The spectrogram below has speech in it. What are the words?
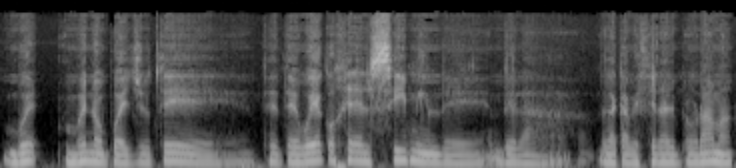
Bueno, pues yo te, te, voy a coger el símil de, la, cabecera del programa.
